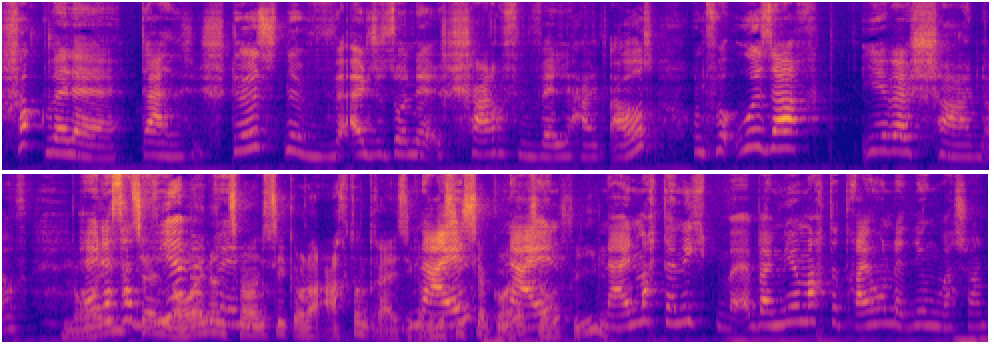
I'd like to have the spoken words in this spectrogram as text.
Schockwelle. Da stößt eine, also so eine scharfe Welle halt aus und verursacht jeweils Schaden auf. Hey, das hat 19, Wirbelwind. 29 oder 38, aber Nein, das ist ja gar nein, nicht so viel. Nein, macht er nicht. Bei mir macht er 300 irgendwas schon.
